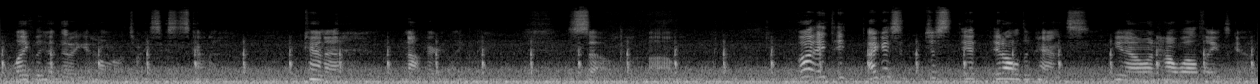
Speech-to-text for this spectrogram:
the likelihood that I get home on the 26th is kind of, kind of not very likely. So, but it, it, I guess it just it, it all depends, you know, on how well things go.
